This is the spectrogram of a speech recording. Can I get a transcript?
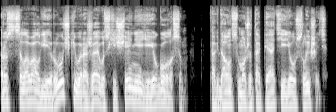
расцеловал ей ручки, выражая восхищение ее голосом. Когда он сможет опять ее услышать?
